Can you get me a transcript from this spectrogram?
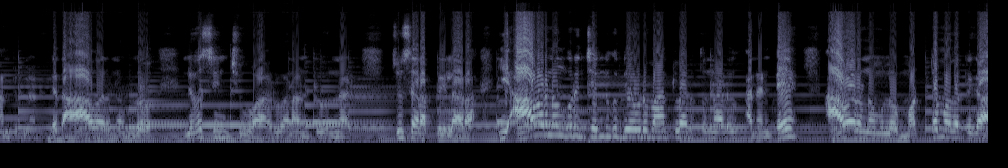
అంటున్నాడు. లేదా ఆవరణంలో నివసించువారు అని అంటూ ఉన్నాడు. చూసారా ప్రియులారా? ఈ ఆవరణం గురించి ఎందుకు దేవుడు మాట్లాడుతున్నాడు? అనంటే ఆవరణంలో మొట్టమొదటిగా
